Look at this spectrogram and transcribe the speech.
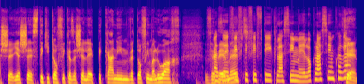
שיש אה, sticky toffee כזה של אה, פקנים וטופי מלוח, אז ובאמת... 50-50 קלאסים לא קלאסים כזה? כן,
